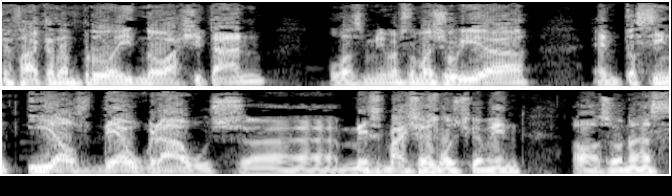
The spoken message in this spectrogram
que fa que temperatura de nit no baixi tant les mínimes de majoria entre 5 i els 10 graus eh, més baixes, lògicament, a les zones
